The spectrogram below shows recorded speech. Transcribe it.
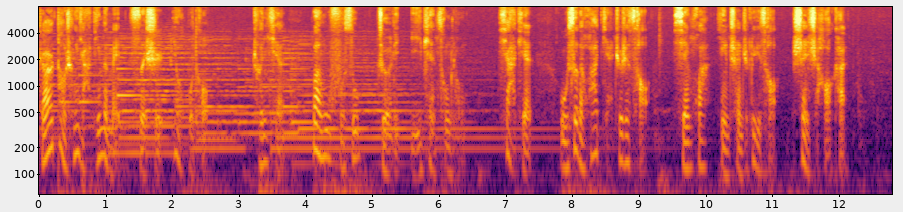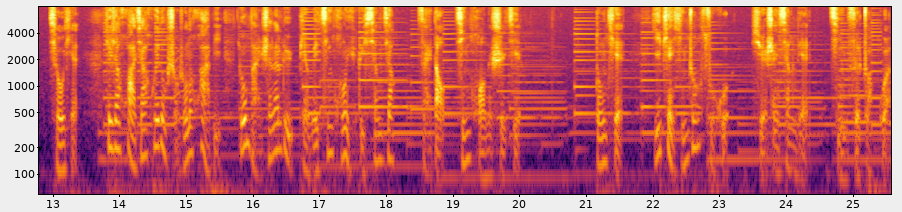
然而，稻城亚丁的美似是又不同。春天，万物复苏，这里一片葱茏；夏天，五色的花点缀着草，鲜花映衬着绿草，甚是好看。秋天，就像画家挥动手中的画笔，由满山的绿变为金黄与绿相交，再到金黄的世界。冬天，一片银装素裹，雪山相连，景色壮观。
